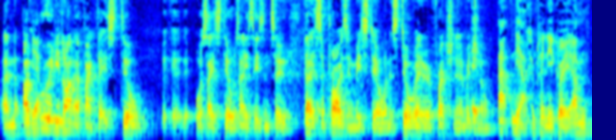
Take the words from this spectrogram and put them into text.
and I Yeah. really like that fact that it's still. It, it, say still, it's only season two. That it's surprising me still, and it's still really refreshing and original. Uh, yeah, I completely agree. Um,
